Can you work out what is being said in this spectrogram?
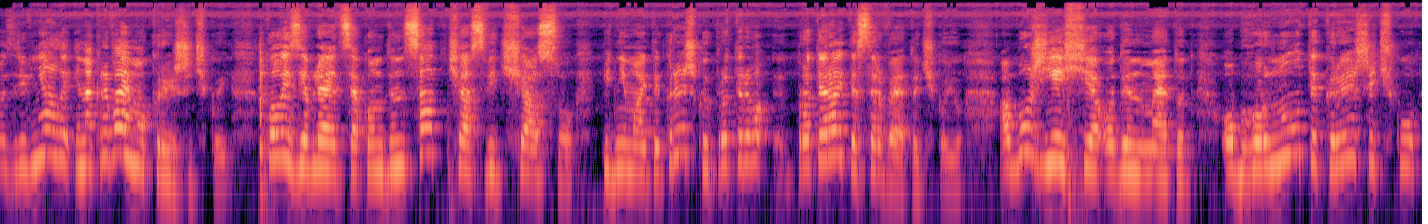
Розрівняли і накриваємо кришечкою. Коли з'являється конденсат, час від часу піднімайте кришку і протирайте серветочкою. Або ж є ще один метод обгорнути кришечку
